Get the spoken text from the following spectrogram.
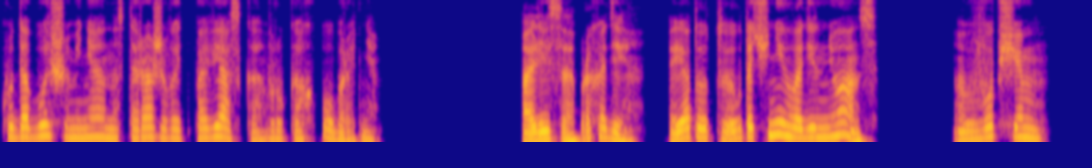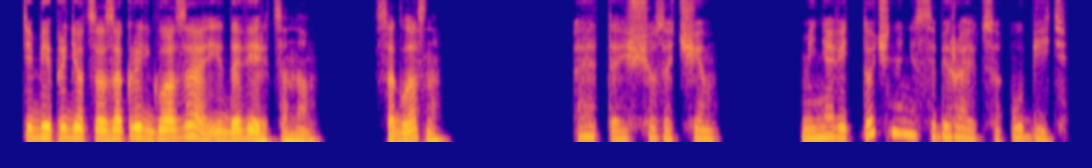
Куда больше меня настораживает повязка в руках оборотня. «Алиса, проходи. Я тут уточнил один нюанс. В общем, тебе придется закрыть глаза и довериться нам. Согласна?» «Это еще зачем? Меня ведь точно не собираются убить?»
